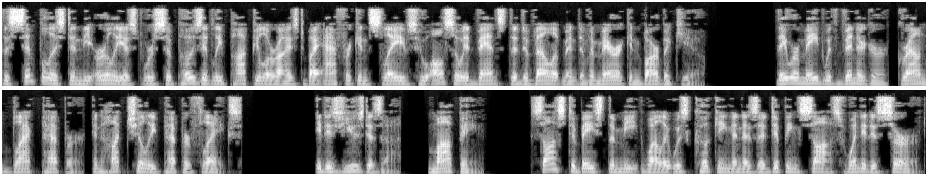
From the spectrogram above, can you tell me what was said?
The simplest and the earliest were supposedly popularized by African slaves who also advanced the development of American barbecue. They were made with vinegar, ground black pepper, and hot chili pepper flakes. It is used as a «mopping» Sauce to baste the meat while it was cooking and as a dipping sauce when it is served.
